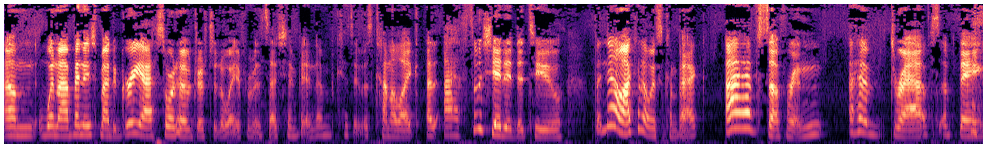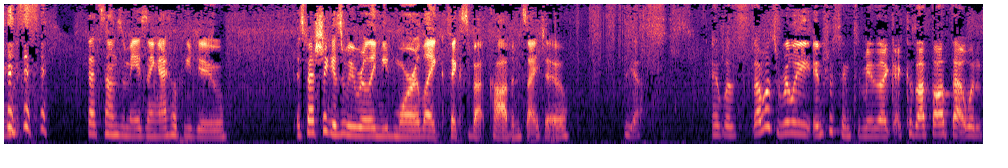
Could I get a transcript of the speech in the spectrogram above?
um, when I finished my degree, I sort of drifted away from Inception fandom because it was kind of like I, I associated the two. But no, I can always come back. I have stuff written. I have drafts of things. That sounds amazing. I hope you do. Especially because we really need more like fics about Cobb and Saito. Yes, it was. That was really interesting to me. Like, because I thought that would,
